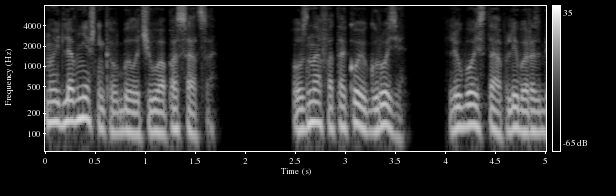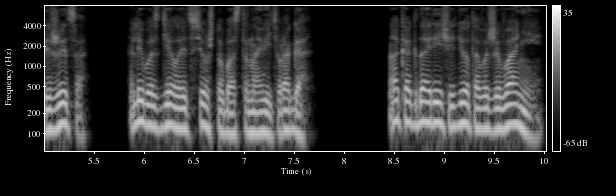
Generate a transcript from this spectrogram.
но и для внешников было чего опасаться. Узнав о такой угрозе, любой стаб либо разбежится, либо сделает все, чтобы остановить врага. А когда речь идет о выживании,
